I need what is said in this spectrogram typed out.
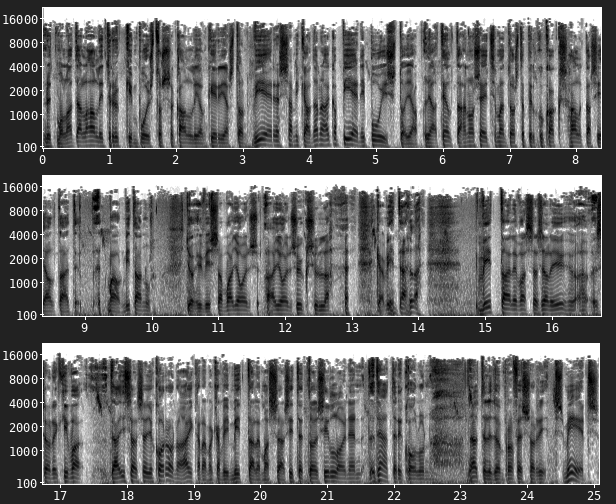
nyt me ollaan täällä Alli Trykkin puistossa Kallion kirjaston vieressä, mikä on tänään aika pieni puisto ja, ja telttahan on 17,2 halkasijalta, että et mä oon mitannut jo hyvissä vajoin, ajoin syksyllä kävin täällä mittailemassa. Se oli, se oli kiva. Tämä itse asiassa jo korona-aikana mä kävin mittailemassa. Ja sitten toi silloinen teatterikoulun näyttelytyön professori Smeds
